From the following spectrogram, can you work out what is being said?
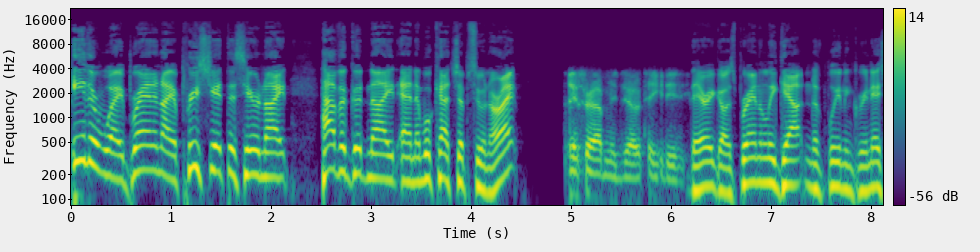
Either way, Brandon, I appreciate this here tonight. Have a good night, and we'll catch up soon. All right. Thanks for having me, Joe. Take it easy. There he goes, Brandon Lee Gowton of Bleeding Green Nation.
